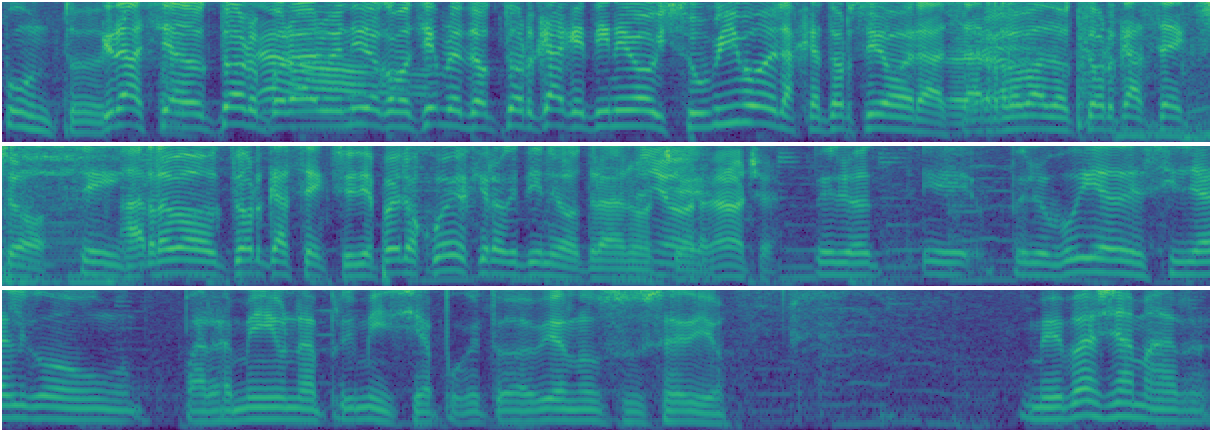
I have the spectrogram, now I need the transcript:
Punto. Gracias, doctor, por haber venido. Como siempre, doctor K, que tiene hoy su vivo de las 14 horas. Arroba doctor K Sexo. Sí. Arroba doctor K Sexo. Y después los jueves creo que tiene otra noche. Señor, la noche. Pero, eh, pero voy a decir algo, para mí una primicia, porque todavía no sucedió. Me va a llamar,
